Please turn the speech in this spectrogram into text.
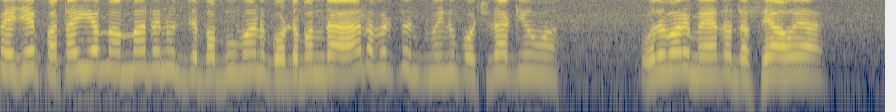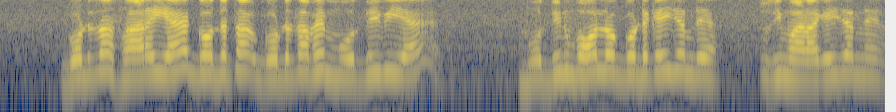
ਭਈ ਜੇ ਪਤਾ ਹੀ ਆ ਮਾਮਾ ਤੈਨੂੰ ਜ- ਬੱਬੂ ਮਾਨ ਗੁੱਡ ਬੰਦਾ ਆ, ਤਾਂ ਫਿਰ ਤੂੰ ਮੈਨੂੰ ਪੁੱਛਦਾ ਕਿਉਂ ਆ? ਉਹਦੇ ਬਾਰੇ ਮੈਂ ਤਾਂ ਦੱਸਿਆ ਹੋਇਆ। ਗੁੱਡ ਤਾਂ ਸਾਰੇ ਹੀ ਹੈ ਗੁੱਡ ਤਾਂ ਗੁੱਡ ਤਾਂ ਫਿਰ ਮੋਦੀ ਵੀ ਹੈ ਮੋਦੀ ਨੂੰ ਬਹੁਤ ਲੋਕ ਗੁੱਡ ਕਹੀ ਜਾਂਦੇ ਆ, ਤੁਸੀਂ ਮਾੜਾ ਕਹੀ ਜਾਂਦੇ ਆ।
